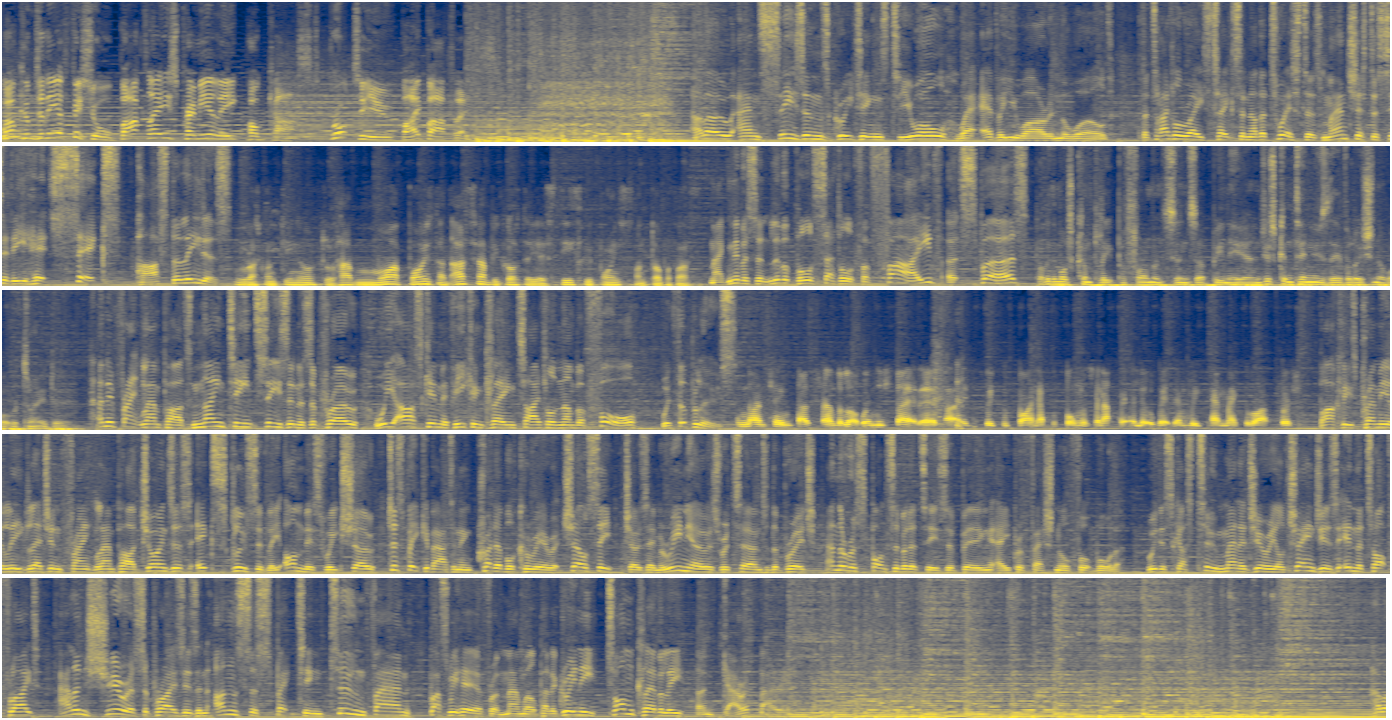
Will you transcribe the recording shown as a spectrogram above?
Welcome to the official Barclays Premier League podcast, brought to you by Barclays. Hello and season's greetings to you all, wherever you are in the world. The title race takes another twist as Manchester City hit six past the leaders. We must continue to have more points than Arsenal because they are still three points on top of us. Magnificent Liverpool settle for five at Spurs. Probably the most complete performance since I've been here and just continues the evolution of what we're trying to do. And in Frank Lampard's 19th season as a pro, we ask him if he can claim title number four with the Blues. 19 does sound a lot when you say there, but if we can find our performance and up it a little bit, then we can make a right push. Barclays Premier League legend Frank Lampard joins us exclusively on this week's show to speak about an incredible career at Chelsea, Jose Mourinho's return to the bridge, and the responsibilities of being a professional footballer. We discuss two managerial changes in the top flight. Alan Shearer surprises an unsuspecting Toon fan. Plus, we hear from Manuel Pellegrini, Tom Cleverley, and Gareth Barry.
